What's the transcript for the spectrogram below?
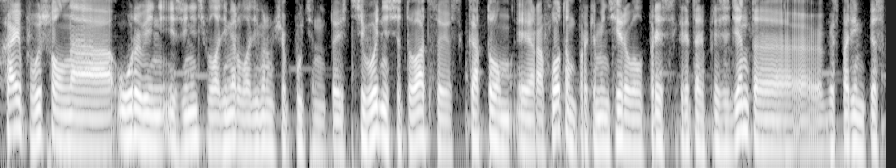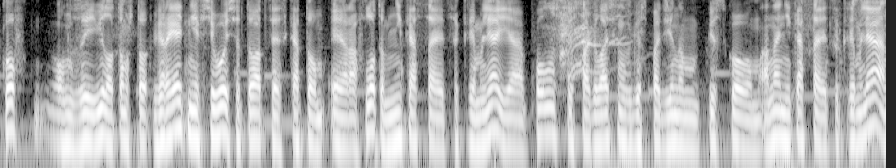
хайп вышел на уровень, извините, Владимира Владимировича Путина. То есть сегодня ситуацию с котом и Аэрофлотом прокомментировал пресс-секретарь президента э, господин Песков. Он заявил о том, что вероятнее всего ситуация с котом и Аэрофлотом не касается Кремля. Я полностью согласен с господином Песковым. Она не касается Кремля,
